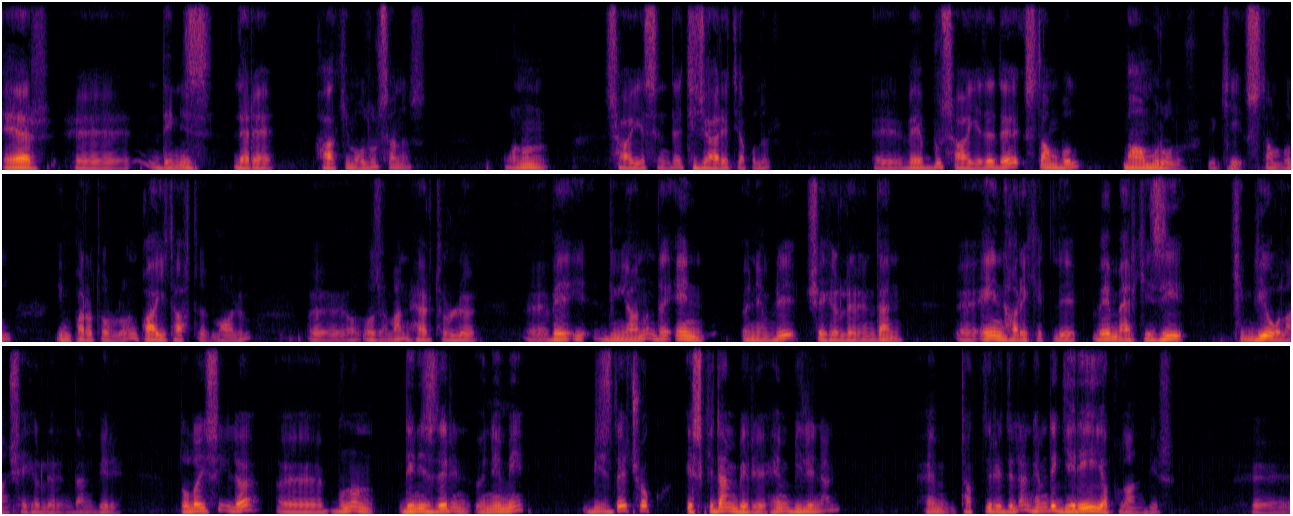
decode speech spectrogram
Eğer e, denizlere hakim olursanız onun sayesinde ticaret yapılır. E, ve bu sayede de İstanbul mamur olur. Ki İstanbul imparatorluğun payitahtı malum. E, o zaman her türlü e, ve dünyanın da en önemli şehirlerinden, en hareketli ve merkezi kimliği olan şehirlerinden biri. Dolayısıyla e, bunun denizlerin önemi bizde çok eskiden beri hem bilinen hem takdir edilen hem de gereği yapılan bir e,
